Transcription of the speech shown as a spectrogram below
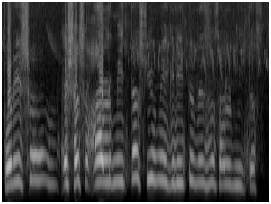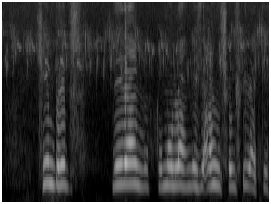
Por eso esas almitas, yo me grito de esas almitas, siempre pues, dirán como lo han, sufrido aquí.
